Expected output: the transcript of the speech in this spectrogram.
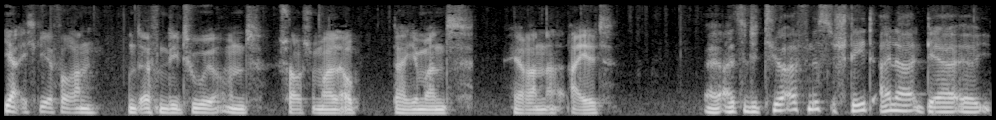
Ja, ich gehe voran und öffne die Tür und schaue schon mal, ob da jemand heraneilt. Äh, als du die Tür öffnest, steht einer der äh,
